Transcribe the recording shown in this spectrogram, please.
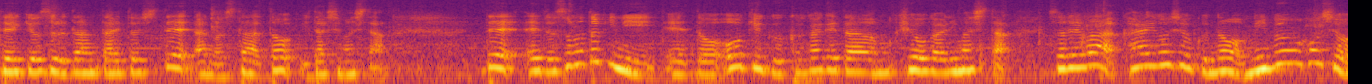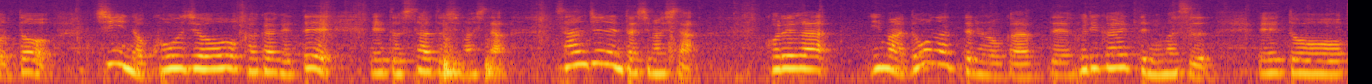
提供する団体としてあのスタートいたしましたで、えーと、その時に、えーと大きく掲げた目標がありました。それは介護職の身分保障と地位の向上を掲げて、えーと、スタートしました。30年経ちました。これが今どうなってるのかって振り返ってみます、えーと、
